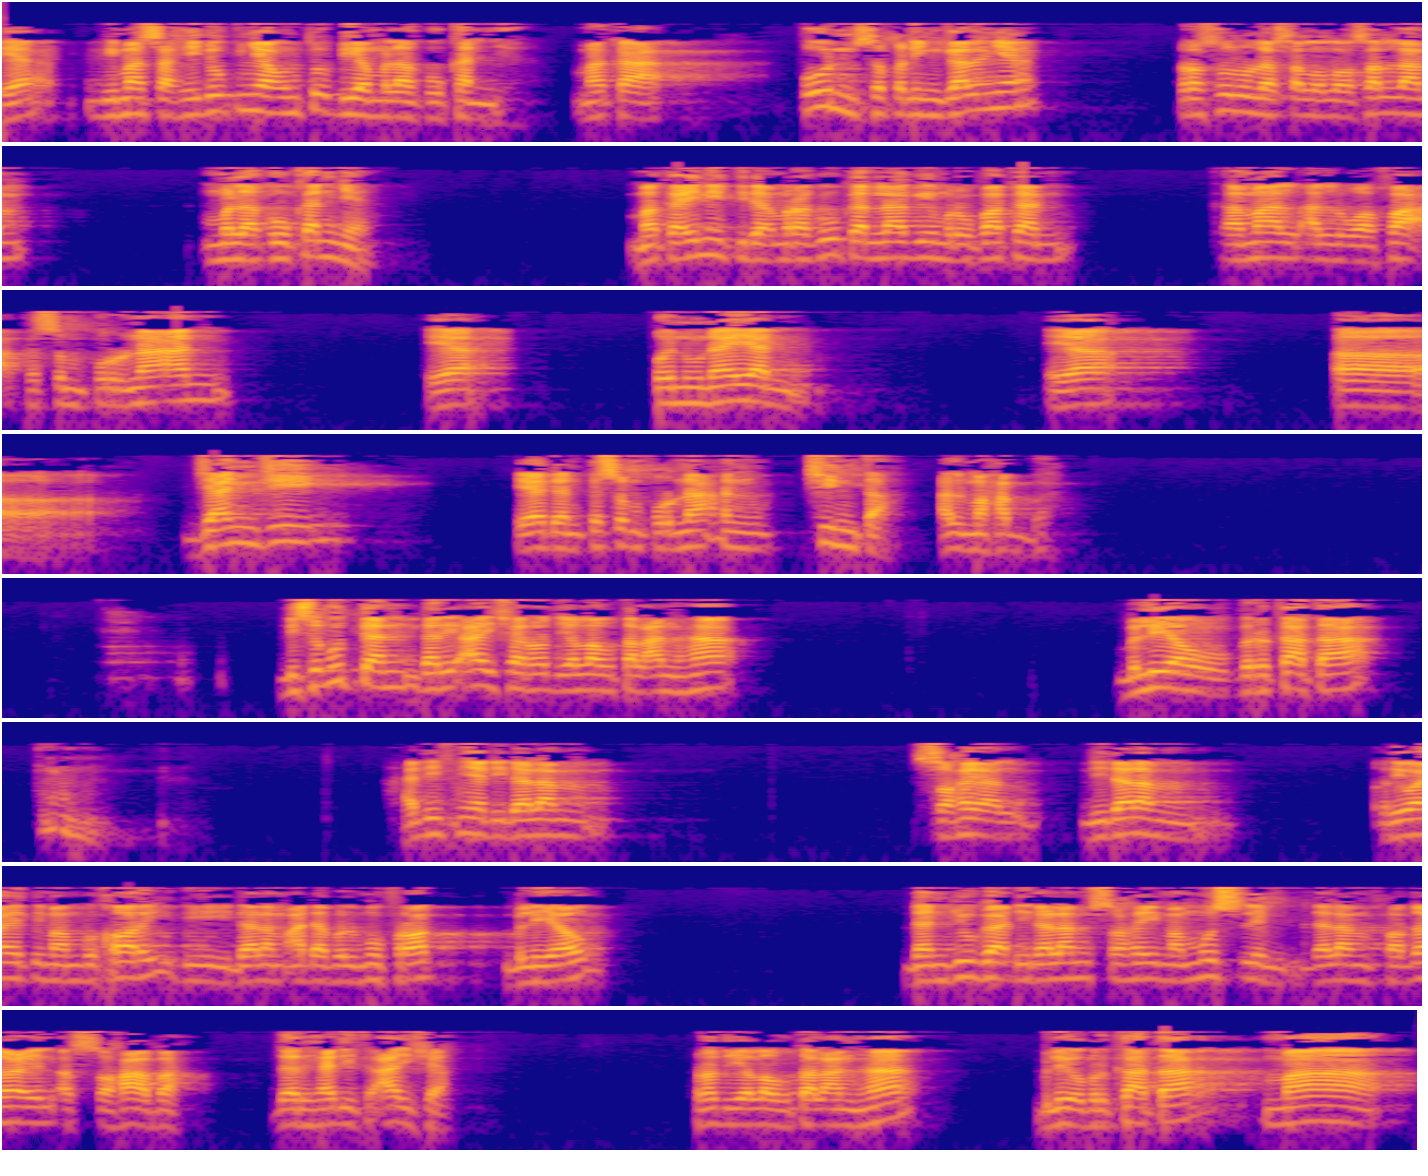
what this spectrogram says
ya di masa hidupnya untuk dia melakukannya. Maka pun sepeninggalnya Rasulullah sallallahu alaihi wasallam melakukannya. Maka ini tidak meragukan lagi merupakan kamal al-wafa, kesempurnaan ya penunaian ya uh, janji ya dan kesempurnaan cinta al-mahabbah. Disebutkan dari Aisyah radhiyallahu taala anha beliau berkata hadisnya di dalam sahih di dalam riwayat Imam Bukhari di dalam Adabul Mufrad beliau dan juga di dalam sahih Imam Muslim dalam Fadail As-Sahabah dari hadis Aisyah radhiyallahu taala anha beliau berkata ma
